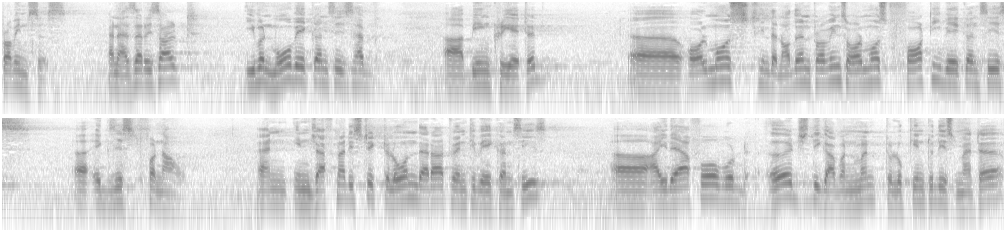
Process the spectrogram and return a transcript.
provinces. And as a result, even more vacancies have uh, been created. Uh, almost in the northern province, almost 40 vacancies uh, exist for now. And in Jaffna district alone, there are 20 vacancies. Uh, I therefore would urge the government to look into this matter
